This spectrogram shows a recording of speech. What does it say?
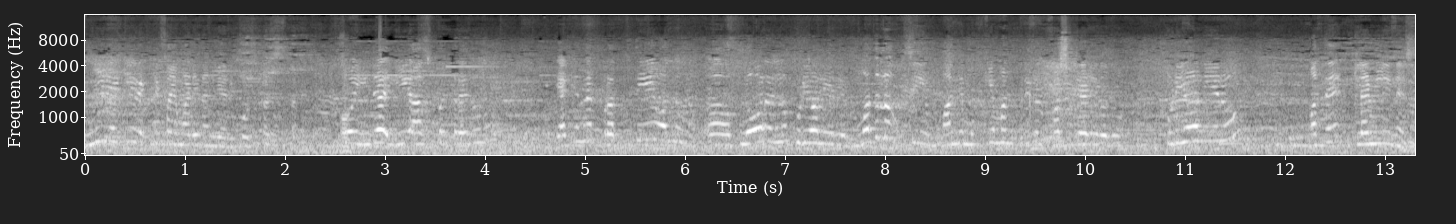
ಇಮಿಡಿಯೇಟ್ಲಿ ರೆಕ್ಟಿಫೈ ಮಾಡಿ ನನಗೆ ರಿಪೋರ್ಟ್ ಕಳಿಸ್ತಾರೆ. ಸೊ ಇದೆ ಈ ಆಸ್ಪತ್ರೆದು, ಯಾಕಂದ್ರೆ ಪ್ರತಿ ಒಂದು ಫ್ಲೋರಲ್ಲೂ ಕುಡಿಯೋ ನೀರು ಮೊದಲು, ಸಿ, ಮಾನ್ಯ ಮುಖ್ಯಮಂತ್ರಿಗಳು ಫಸ್ಟ್ ಹೇಳಿರೋದು, ಕುಡಿಯೋ ನೀರು ಮತ್ತೆ ಕ್ಲೆನ್ಲಿನೆಸ್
